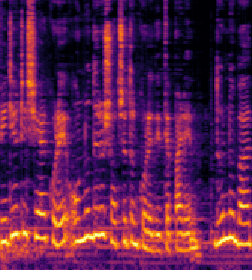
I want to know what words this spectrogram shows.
ভিডিওটি শেয়ার করে অন্যদেরও সচেতন করে দিতে পারেন। ধন্যবাদ।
